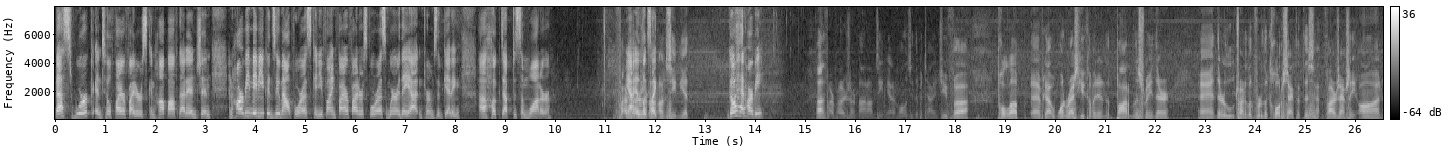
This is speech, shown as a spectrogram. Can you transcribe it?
best work until firefighters can hop off that engine. And Harvey, maybe you can zoom out for us. Can you find find firefighters for us? Where are they at in terms of getting uh, hooked up to some water? yeah, it looks like on scene yet. Go ahead, Harvey. Uh, firefighters are not on scene yet. I've only seen the battalion chief uh, pull up. I've got one rescue coming in into the bottom of the screen there, and they're trying to look for the cul-de-sac that this fire is actually on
